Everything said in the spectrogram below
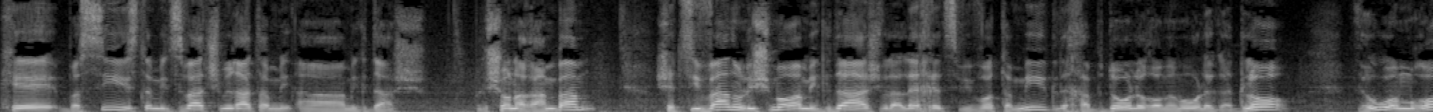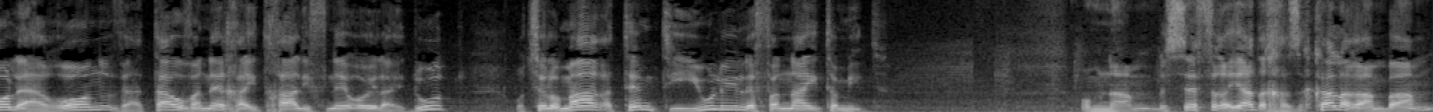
כבסיס למצוות שמירת המקדש. בלשון הרמב"ם, שציוונו לשמור המקדש וללכת סביבו תמיד, לכבדו, לרוממו ולגדלו, והוא אומרו לאהרון, ואתה ובניך איתך לפני אוהל העדות, רוצה לומר, אתם תהיו לי לפניי תמיד. אמנם, בספר היד החזקה לרמב"ם,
